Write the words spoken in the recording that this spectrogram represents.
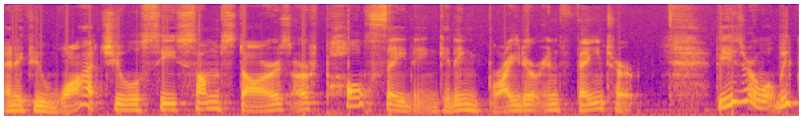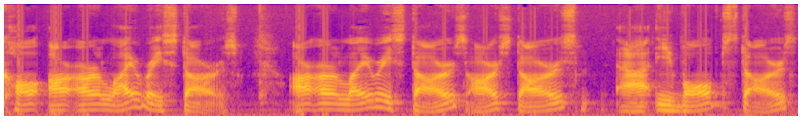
And if you watch, you will see some stars are pulsating, getting brighter and fainter. These are what we call RR Lyrae stars. RR Lyrae stars are stars, uh, evolved stars,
